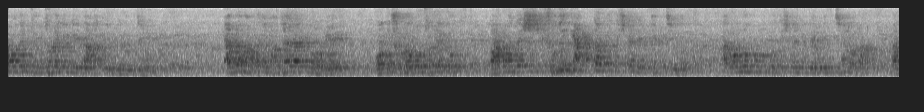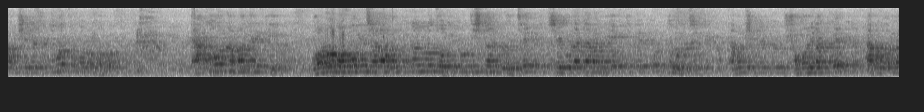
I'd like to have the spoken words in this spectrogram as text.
আমাদের যুদ্ধটা কিন্তু এই দাসদের বিরুদ্ধে। এবং আপনাকে মাথায় রাখতে হবে, গত ষোলো বছরে বাংলাদেশ শুধু একটা প্রতিষ্ঠানে একটিভ ছিল, আর অন্য কোনো প্রতিষ্ঠান কিন্তু একটিভ ছিল না এবং সেটা শুধুমাত্র গণভবন। এখন আমাদেরকে গণভবন ছাড়া অন্যান্য যত প্রতিষ্ঠান রয়েছে, সেগুলোকে আবার রিঅ্যাক্টিভেট করতে হচ্ছে। এবং জন্য সময় লাগবে এবং আমরা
